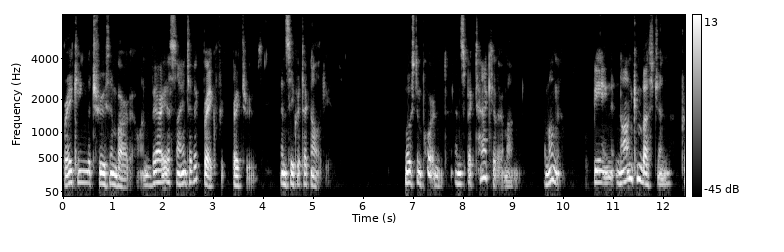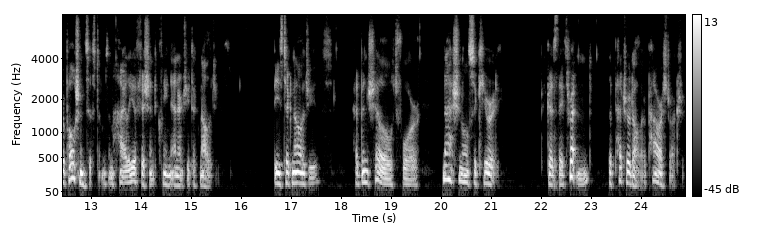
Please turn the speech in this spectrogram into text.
breaking the truth embargo on various scientific break- breakthroughs and secret technologies. Most important and spectacular among, among them being non combustion propulsion systems and highly efficient clean energy technologies. These technologies had been shelved for national security because they threatened the petrodollar power structure.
